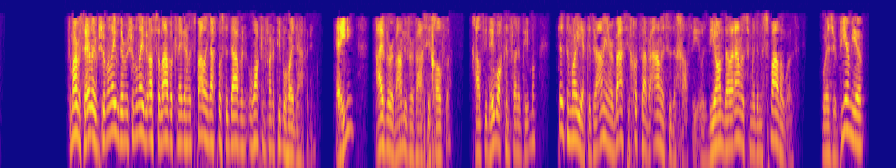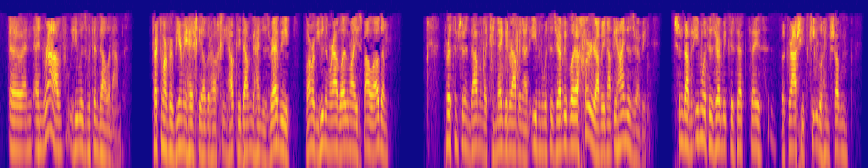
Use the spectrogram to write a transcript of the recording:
Tomorrow say Rav Shimon Levi, Rav Shimon Levi Asalav Knegam Mitzvah. You're not supposed to daven, walk in front of people who are davening. Eini, Iver Rav Ami Vasi Chalfa. Chalfi, they walk in front of people. Says the more yet, because Rami and Rabasi Chutzah Amis is the Chalfi. It was beyond Dalar Amis from where the Mitzvah was. Whereas Rabbi Yirmiyah uh, and, and Rav, he was within Dalad Amos. How could he daven behind his Rebbe? Person shouldn't daven like Keneged Rabbi, not even with his Rebbe, Rabbi, not behind his Rebbe. Shouldn't daven even with his Rebbe because that says, like Rashi, Ki'ilohim Shavim,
